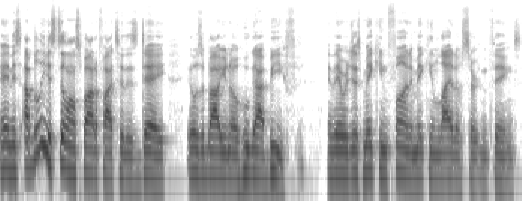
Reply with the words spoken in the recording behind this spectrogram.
And it's, I believe it's still on Spotify to this day. It was about, you know, who got beef. And they were just making fun and making light of certain things.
